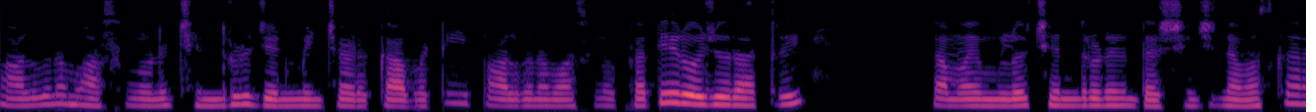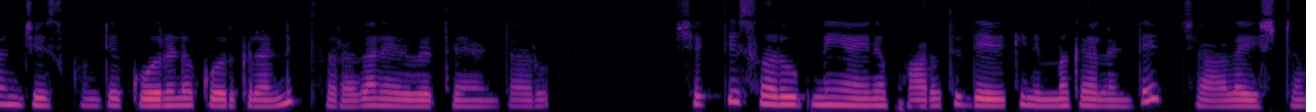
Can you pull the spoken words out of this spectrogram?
పాల్గొన మాసంలోనే చంద్రుడు జన్మించాడు కాబట్టి ఈ పాల్గొన మాసంలో ప్రతిరోజు రాత్రి సమయంలో చంద్రుడిని దర్శించి నమస్కారం చేసుకుంటే కోరిన కోరికలన్నీ త్వరగా నెరవేరుతాయంటారు. శక్తి స్వరూపిణి అయిన పార్వతీదేవికి నిమ్మకాయలంటే చాలా ఇష్టం.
